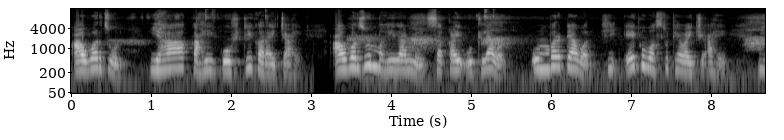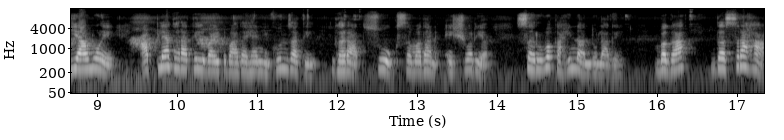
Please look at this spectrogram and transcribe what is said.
आवर्जून ह्या काही गोष्टी करायच्या आहे. आवर्जून महिलांनी सकाळी उठल्यावर उंबरट्यावर ही एक वस्तू ठेवायची आहे. यामुळे आपल्या घरातील वाईट बाधा ह्या निघून जातील. घरात सुख समाधान ऐश्वर सर्व काही नांदू लागेल. बघा दसरा हा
